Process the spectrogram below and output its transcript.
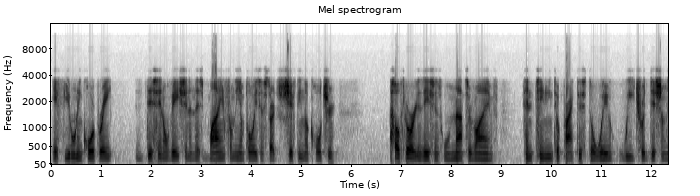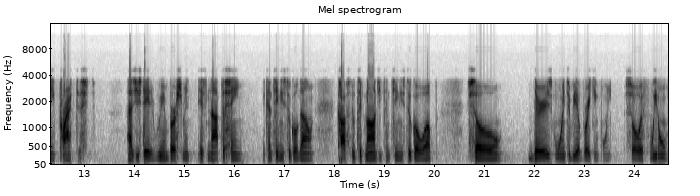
if you don't incorporate this innovation and this buying from the employees and start shifting the culture, healthcare organizations will not survive continuing to practice the way we traditionally practiced. As you stated, reimbursement is not the same. It continues to go down. Cost of technology continues to go up. So there is going to be a breaking point. So if we don't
